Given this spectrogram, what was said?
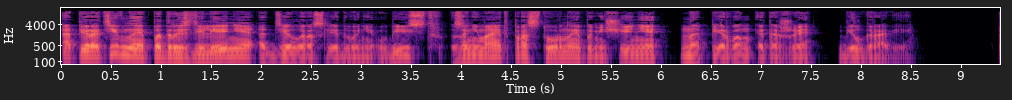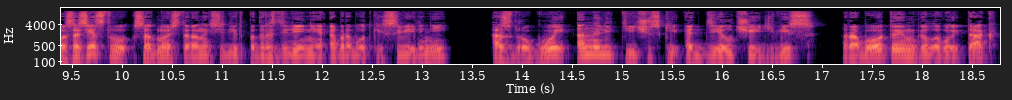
Оперативное подразделение отдела расследования убийств занимает просторное помещение на первом этаже Белгравии. По соседству с одной стороны сидит подразделение обработки сведений, а с другой – аналитический отдел, чей девиз «Работаем головой так,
